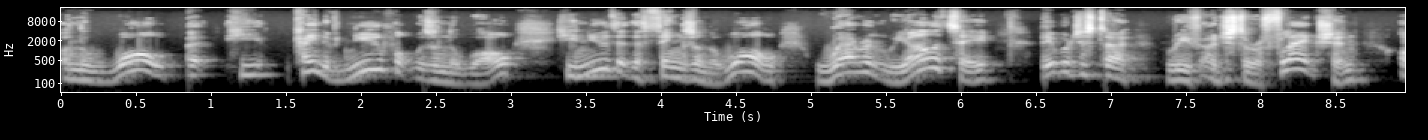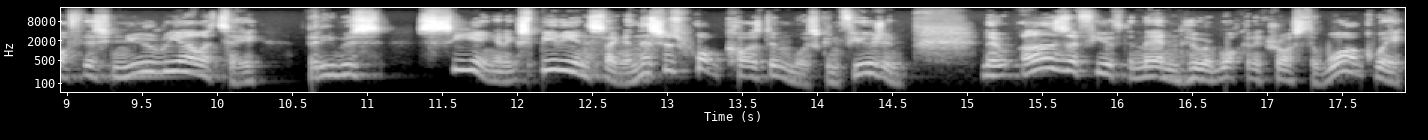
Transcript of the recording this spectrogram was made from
on the wall?" But he kind of knew what was on the wall. He knew that the things on the wall weren't reality; they were just a just a reflection of this new reality that he was seeing and experiencing, and this is what caused him most confusion. Now, as a few of the men who were walking across the walkway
